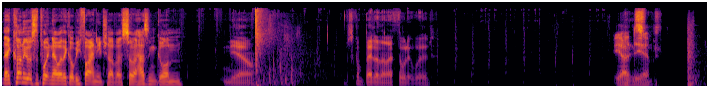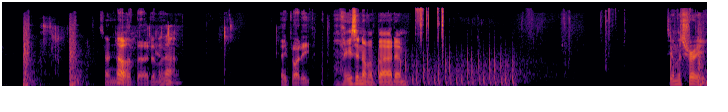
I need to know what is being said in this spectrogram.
they kind of got to the point now where they've got to be fighting each other, so it hasn't gone. Yeah. It's gone better than I thought it would. Yeah, DM. So another Oh, bird. Look at that. Hey, buddy. Oh, here's another BRDM. Is he on the tree?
